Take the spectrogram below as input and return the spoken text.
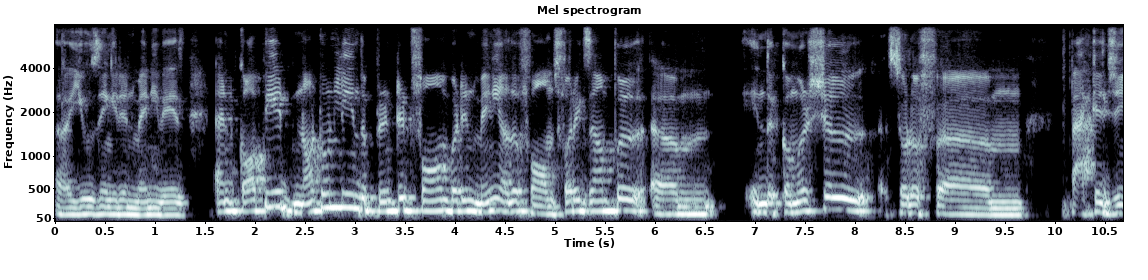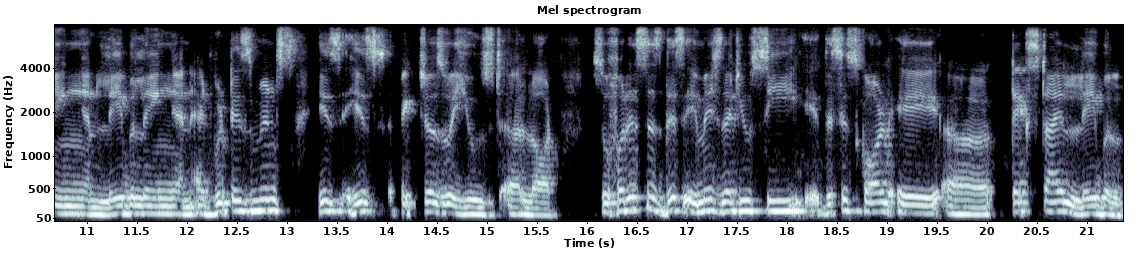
uh, using it in many ways. And copied not only in the printed form but in many other forms. For example um, in the commercial sort of um, packaging and labeling and advertisements his his pictures were used a lot so for instance, this image that you see, this is called a uh, textile label.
